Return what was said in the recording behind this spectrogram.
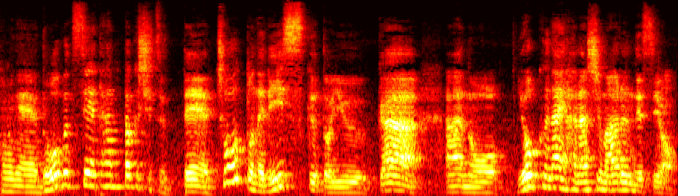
このね、動物性タンパク質って、ちょっとね、リスクというか、あの、良くない話もあるんですよ。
